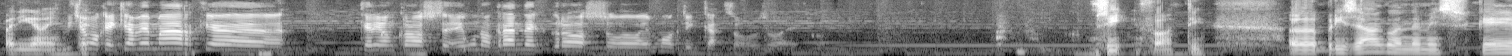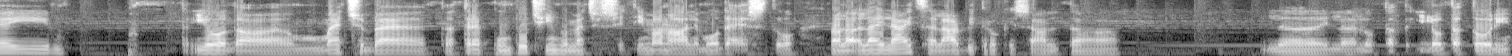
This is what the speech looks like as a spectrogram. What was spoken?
praticamente. Diciamo che Chiave Mark eh, Carrion Cross è uno grande e grosso e molto incazzoso, ecco. Sì, infatti. Uh, Brisago e MSK io da un match beh, da 3.5 match settimanale modesto no, l'highlights è l'arbitro che salta il, il lottat- i lottatori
